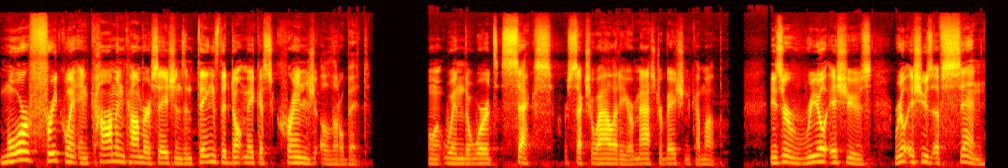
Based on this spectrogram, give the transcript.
more frequent and common conversations and things that don't make us cringe a little bit when the words sex or sexuality or masturbation come up. These are real issues, real issues of sin,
